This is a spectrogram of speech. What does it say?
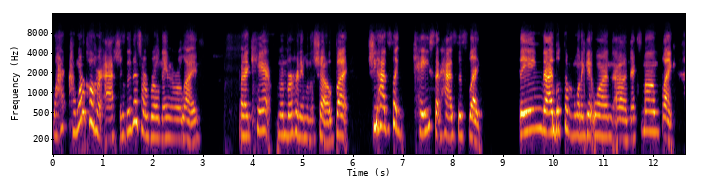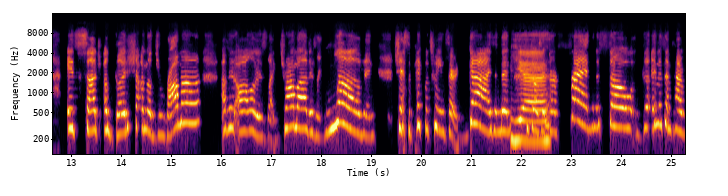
why I want to call her Ashley. I think that's her real name in real life, but I can't remember her name on the show. But she has this like case that has this like thing that I looked up want to get one uh next month. Like it's such a good show and the drama of it all is like drama. There's like love and she has to pick between certain guys and then she goes Yeah. with her friends and it's so good and it's in Paris.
